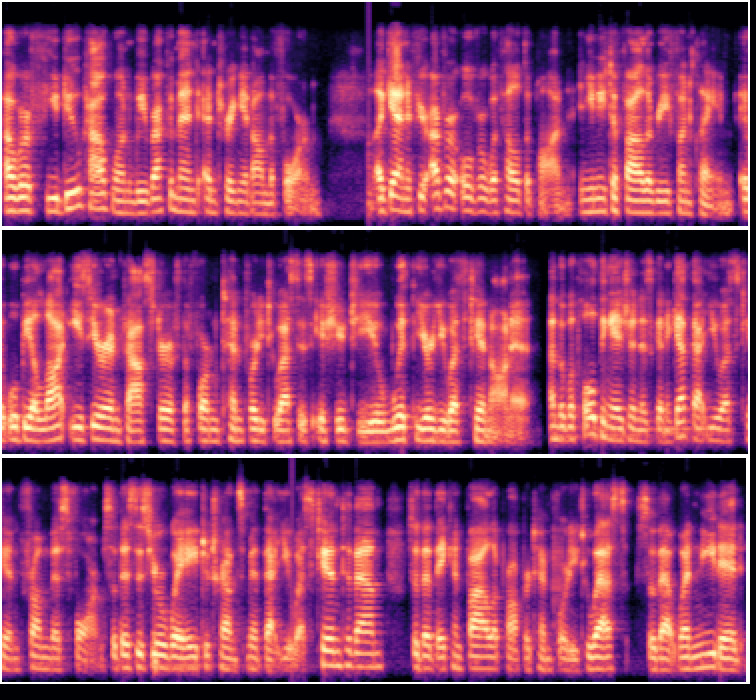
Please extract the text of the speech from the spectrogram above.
However, if you do have one, we recommend entering it on the form. Again, if you're ever over withheld upon and you need to file a refund claim, it will be a lot easier and faster if the Form 1042S is issued to you with your US TIN on it. And the withholding agent is going to get that US TIN from this form. So, this is your way to transmit that US TIN to them so that they can file a proper 1042S so that when needed,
